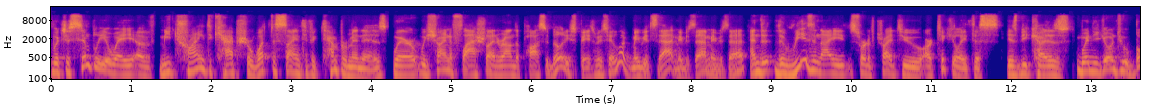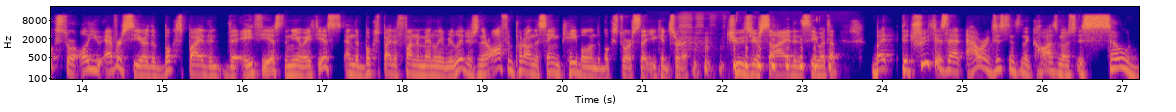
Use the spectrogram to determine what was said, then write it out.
which is simply a way of me trying to capture what the scientific temperament is, where we shine a flashlight around the possibility space and we say, look, maybe it's that, maybe it's that, maybe it's that. And the, the reason I sort of tried to articulate this is because when you go into a bookstore, all you ever see are the books by the, the atheists, the neo atheists, and the books by the fundamentally religious. And they're often put on the same table in the bookstore so that you can sort of choose your side and see what's up. But the truth is that our existence in the cosmos is so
